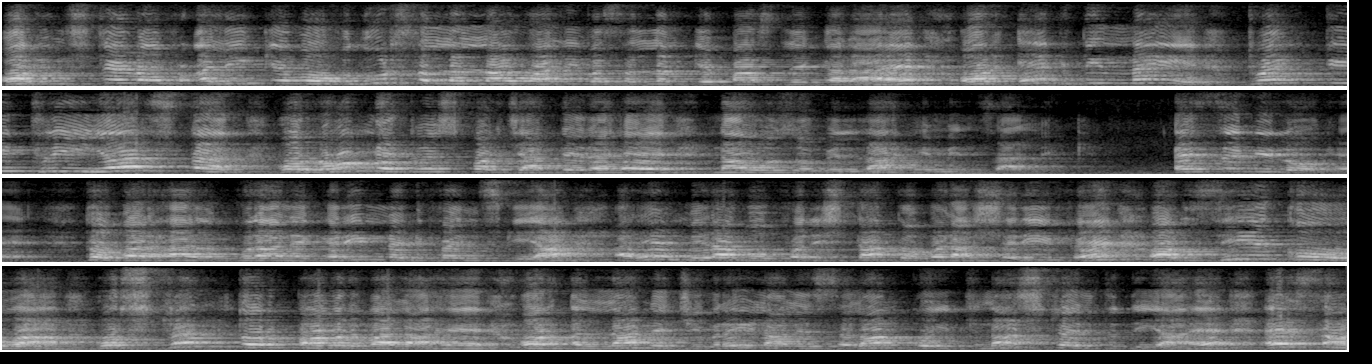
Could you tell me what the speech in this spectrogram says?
اور انسٹیڈ آف علی کے وہ حضور صلی اللہ علیہ وسلم کے پاس لے کر آئے، اور ایک دن نہیں ٹوینٹی تھری ایئرس تک وہ رونگ ایڈریس پر جاتے رہے۔ نعوذ باللہ من ذالک۔ ایسے بھی لوگ ہیں تو برحال قرآن کریم نے ڈیفنس کیا، ارے میرا وہ فرشتہ تو بڑا شریف ہے اور زی قوہ، وہ سٹرنٹ اور پاور والا ہے اور اللہ نے جبرائیل علیہ السلام کو اتنا سٹرنٹ دیا ہے، ایسا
